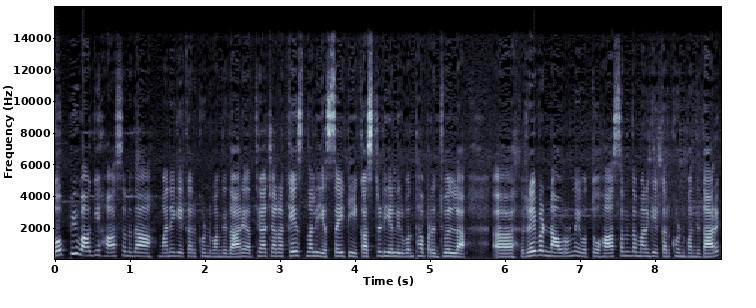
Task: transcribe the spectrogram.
ಗೌಪ್ಯವಾಗಿ ಹಾಸನದ ಮನೆಗೆ ಕರ್ಕೊಂಡು ಬಂದಿದ್ದಾರೆ. ಅತ್ಯಾಚಾರ ಕೇಸ್ನಲ್ಲಿ ಎಸ್ಐಟಿ ಕಸ್ಟಡಿಯಲ್ಲಿರುವಂತಹ ಪ್ರಜ್ವಲ್ ರೇವಣ್ಣ ಅವರನ್ನು ಇವತ್ತು ಹಾಸನದ ಮನೆಗೆ ಕರ್ಕೊಂಡು ಬಂದಿದ್ದಾರೆ.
